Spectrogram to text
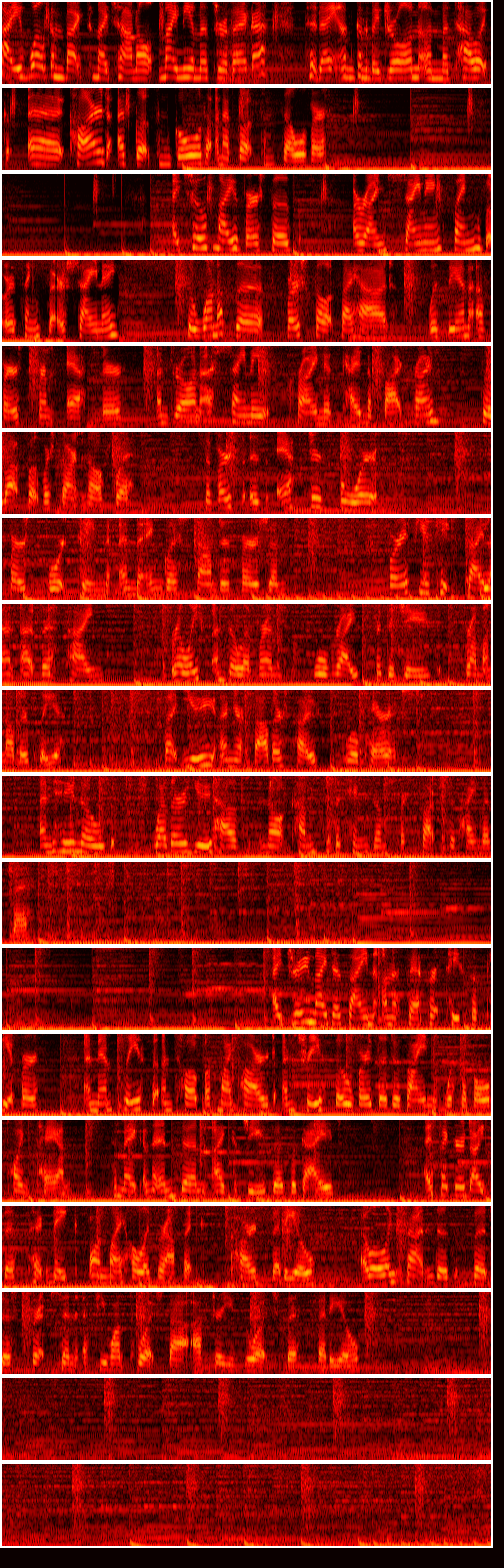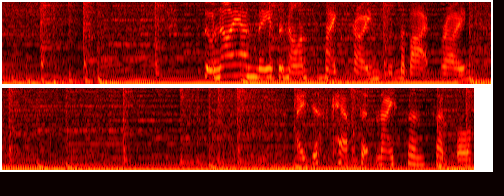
Hi, welcome back to my channel. My name is Rebecca. Today I'm going to be drawing on metallic uh, card. I've got some gold and I've got some silver. I chose my verses around shining things or things that are shiny. So one of the first thoughts I had was doing a verse from Esther and drawing a shiny crown kind of background. So that's what we're starting off with. The verse is Esther 4 verse 14 in the English Standard Version. For if you keep silent at this time, relief and deliverance will rise for the Jews from another place. But you and your father's house will perish. And who knows whether you have not come to the kingdom for such a time as this. I drew my design on a separate piece of paper and then place it on top of my card and trace over the design with a ballpoint pen to make an indent I could use as a guide. I figured out this technique on my holographic card video. I will link that in the description if you want to watch that after you've watched this video. So now I'm moving on to my crowns in the background. I just kept it nice and simple.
